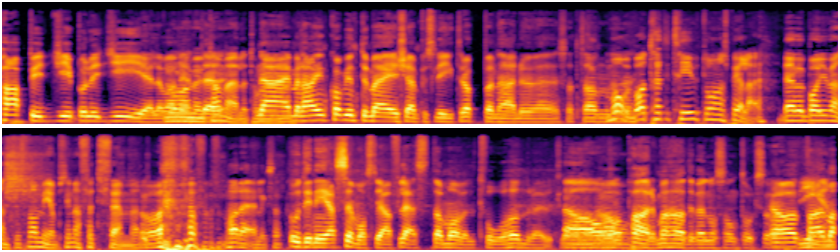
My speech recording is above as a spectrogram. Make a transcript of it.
Papi Giboligi eller vad Var han heter. med eller Nej med? men han kom ju inte med i Champions League-truppen här nu eh, så att han... De har väl bara 33 utlånade spelare? Det är väl bara Juventus som har med på sina 45 eller vad, vad det är liksom? Udinese måste ju ha flest. De har väl 200 utlånade. Ja. ja, Parma hade väl något sånt också. Ja, Parma Genoa-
